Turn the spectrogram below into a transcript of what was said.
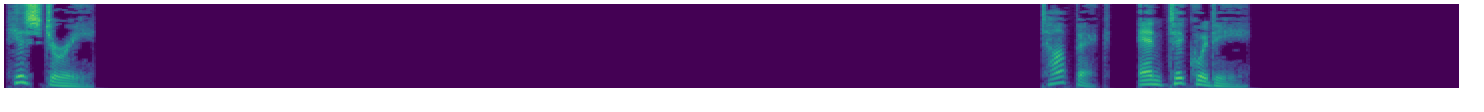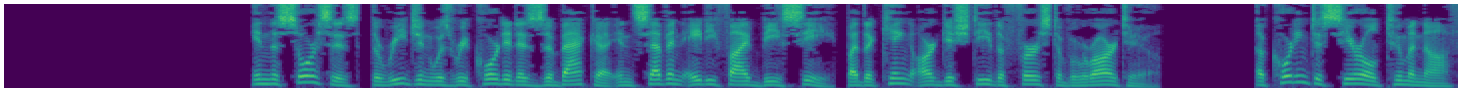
History Topic: Antiquity In the sources, the region was recorded as Zabaka in 785 BC, by the king Argishti I of Urartu. According to Cyril Toumanoff,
